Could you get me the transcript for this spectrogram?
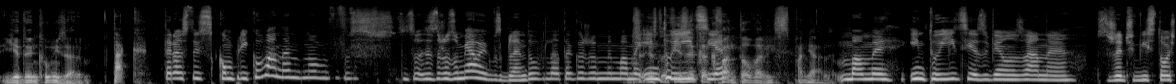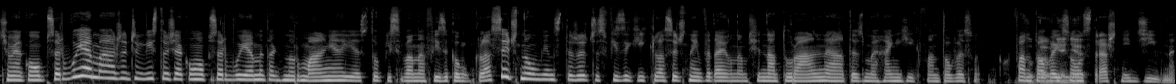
jedynką i zerem. Tak. Teraz to jest skomplikowane no, z zrozumiałych względów, dlatego że my mamy jest intuicję. To kwantowa, więc wspaniale. Mamy intuicje związane z rzeczywistością, jaką obserwujemy, a rzeczywistość, jaką obserwujemy tak normalnie jest opisywana fizyką klasyczną, więc te rzeczy z fizyki klasycznej wydają nam się naturalne, a te z mechaniki kwantowe, kwantowej są strasznie dziwne.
